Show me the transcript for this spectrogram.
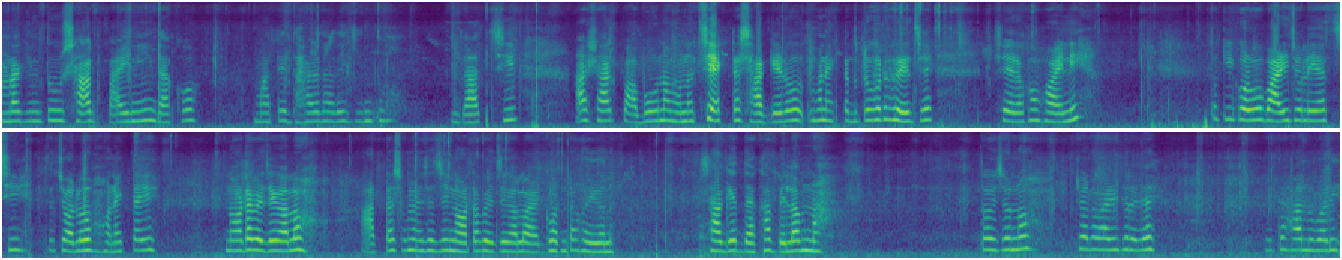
আমরা কিন্তু শাক পাইনি, দেখো, মাঠের ধারে ধারে কিন্তু যাচ্ছি। আর শাক পাবো না, মনে হচ্ছে একটা শাকেরও মানে একটা দুটো করে হয়েছে, সেরকম হয়নি। তো কি করব, বাড়ি চলে যাচ্ছি। তো চলো, অনেকটাই নটা বেজে গেল, আটটার সময় এসেছি, নটা বেজে গেল, এক ঘণ্টা হয়ে গেল। শাকের দেখা পেলাম না। তো ওই জন্য চলো বাড়ি চলে যাই। এটা হালু বাড়ি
